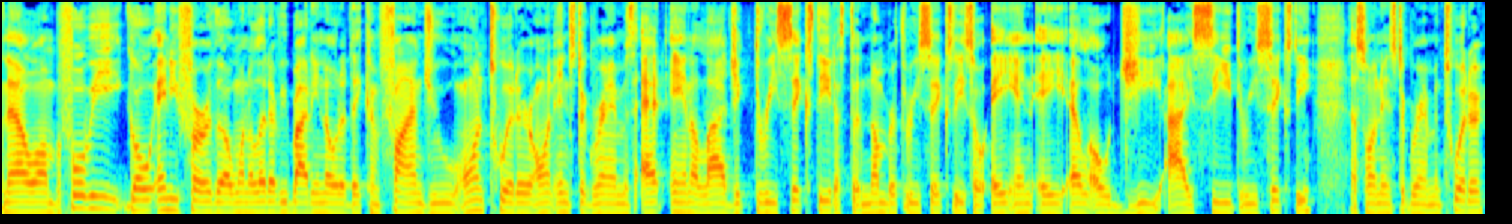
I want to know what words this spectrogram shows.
Now, um, before we go any further, I want to let everybody know that they can find you on Twitter, on Instagram, is at Analogic360. That's the number 360. So A N A L O G I C 360. That's on Instagram and Twitter.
